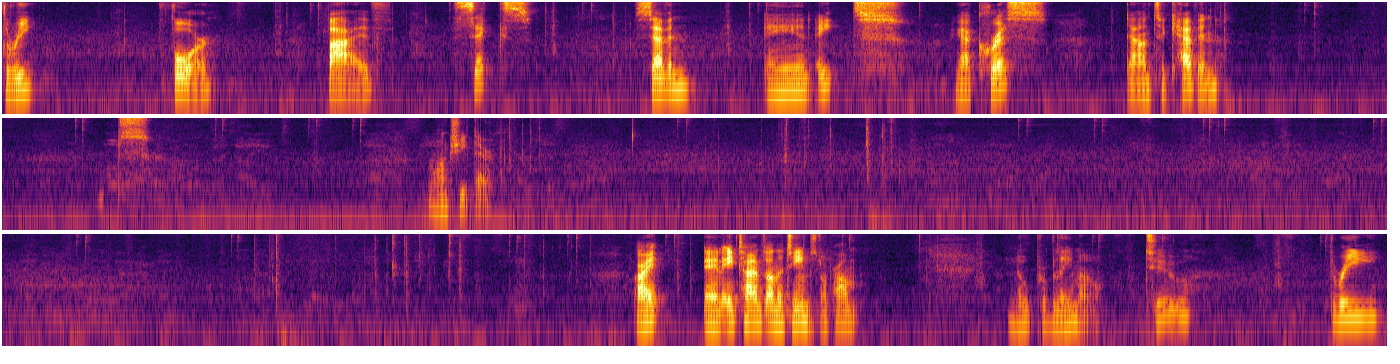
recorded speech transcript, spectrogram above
three, four, five, six, seven, and eight. We got Chris down to Kevin. Oops. Wrong sheet there. All right, and eight times on the teams, no problem. No problemo. Two, three,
